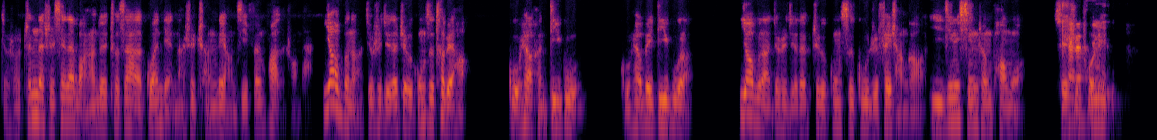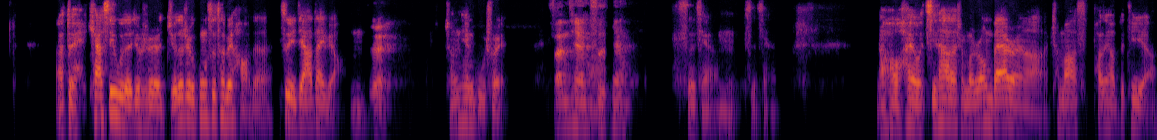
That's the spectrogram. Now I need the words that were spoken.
就说真的是现在网上对特斯拉的观点呢，是呈两极分化的状态。要不呢，就是觉得这个公司特别好，股票很低估，股票被低估了；要不呢，就是觉得这个公司估值非常高，已经形成泡沫，随时破裂。啊，对，Casey Wood 就是觉得这个公司特别好的最佳代表。嗯，对，成天鼓吹，三千、四千、四千，嗯，四千。然后还有其他的什么 Ron Baron 啊，Thomas p o t i a p t i 啊，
